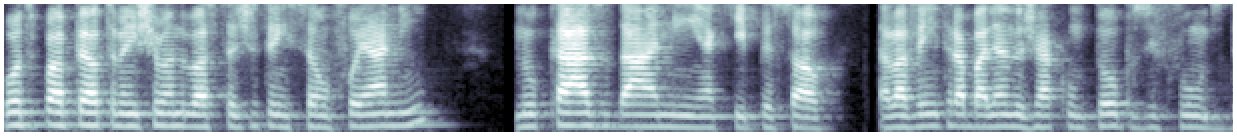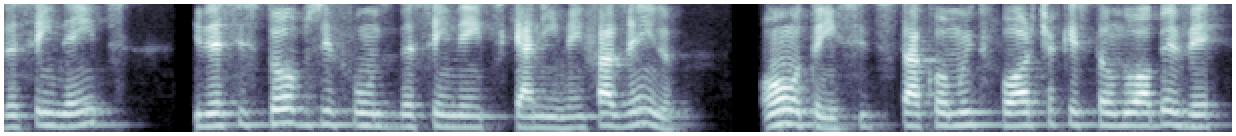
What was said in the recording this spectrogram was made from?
Outro papel também chamando bastante atenção foi a ANIM. No caso da ANIM aqui, pessoal, ela vem trabalhando já com topos e fundos descendentes e desses topos e fundos descendentes que a ANIM vem fazendo, ontem se destacou muito forte a questão do OBV,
